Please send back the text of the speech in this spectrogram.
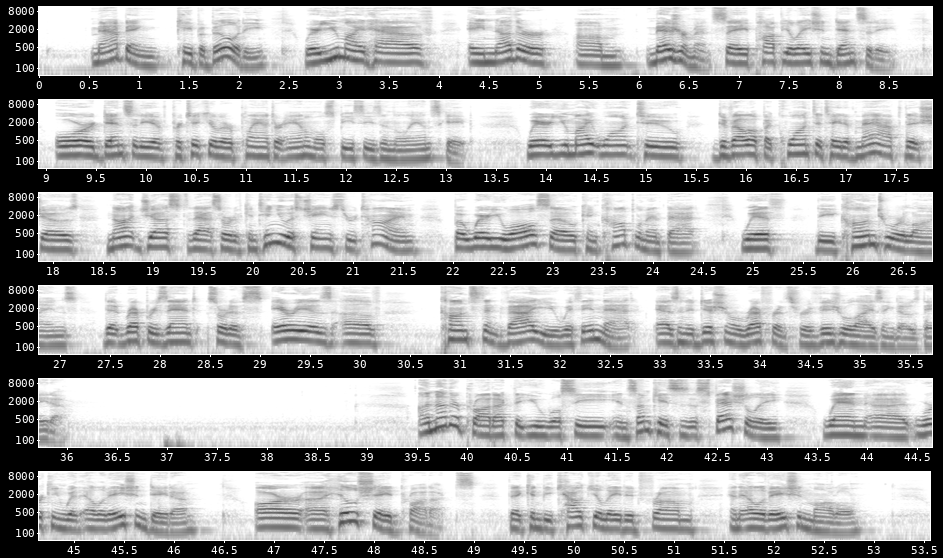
mapping capability where you might have another um, measurement, say population density or density of particular plant or animal species in the landscape, where you might want to develop a quantitative map that shows not just that sort of continuous change through time, but where you also can complement that with the contour lines that represent sort of areas of constant value within that as an additional reference for visualizing those data. Another product that you will see in some cases, especially when uh, working with elevation data, are uh, hillshade products that can be calculated from an elevation model,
